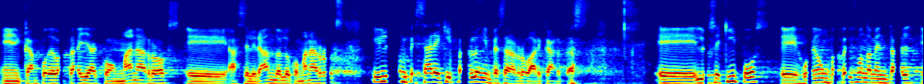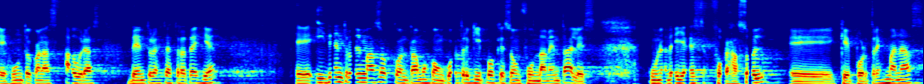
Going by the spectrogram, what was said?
en el campo de batalla con Mana Rocks, eh, acelerándolo con Mana Rocks, y luego empezar a equiparlos y empezar a robar cartas. Eh, los equipos juegan un papel fundamental junto con las auras dentro de esta estrategia. Eh, y dentro del mazo contamos con cuatro equipos que son fundamentales. Una de ellas es Forjasol, eh, que por tres manás,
